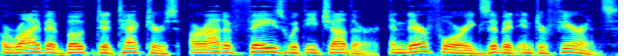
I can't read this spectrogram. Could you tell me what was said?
arrive at both detectors, are out of phase with each other, and therefore exhibit interference.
